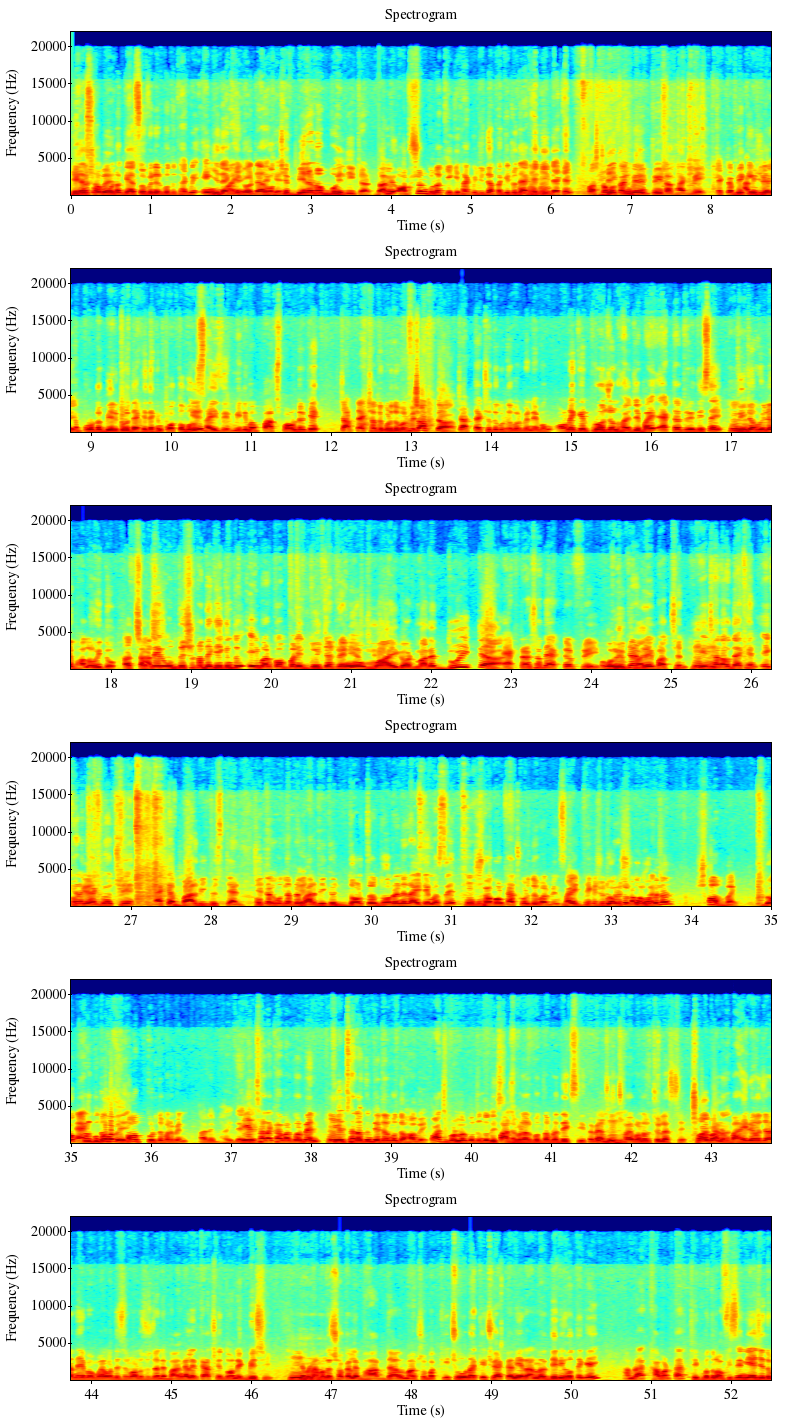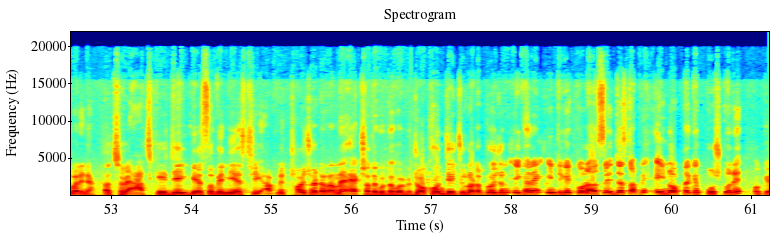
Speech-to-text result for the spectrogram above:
যেটা সম্পূর্ণ গ্যাস ওভেনের মধ্যে থাকবে। এই যে Oh দেখেন এটা হচ্ছে 92 লিটার। তো আমি অপশনগুলো কি কি থাকবে যদি আপনাকে একটু দেখাই দিই। দেখেন ফার্স্ট অফ অল থাকবে ট্রেটা থাকবে একটা বেকিং ট্রে একটা পুরোটা বের করে দেখাই দেখেন কত বড় সাইজের মিনিমাম 5 পাউন্ডের কেক চারটা একসাথে করতে পারবেন। চারটা? চারটা একসাথে করতে পারবেন এবং অনেকের প্রয়োজন হয় যে ভাই একটা ট্রে দিছে দুইটা হইলে ভালো হইতো। আচ্ছা, তাদের আচ্ছা। উদ্দেশ্যটা দেখেই কিন্তু এইবার কোম্পানি দুইটা ট্রে নিয়ে ও মাই গড মানে দুইটা? একটার সাথে একটা ট্রে দুইটা ট্রে পাচ্ছেন। এছাড়াও দেখেন এখানে থাকবে হচ্ছে একটা বারবিকিউ স্ট্যান্ড যেটার মধ্যে আপনি. বারবিকিউ যত ধরনের আইটেম আছে সকল কাজ করতে পারবেন। ভাই, থেকে শুরু করে সকল হবে না? সব ভাই। Cook হবে? সব করতে পারবেন। আরে ভাই তেল ছাড়া খাবার করবেন তেল ছাড়াও কিন্তু এটার মধ্যে হবে। পাঁচ বার্নার পর্যন্ত দেখছি পাঁচ বানার পর্যন্ত আমরা দেখছি। তবে আজকে ছয় বানার চলে আসছে। ছয় বার্নার? বাইরেও জানে এবং বাংলাদেশের মানুষও জানে বাঙালির কাজ কিন্তু অনেক বেশি। যেমন আমাদের সকালে ভাত ডাল মাংস বা কিছু না কিছু একটা নিয়ে রান্নার দেরি হতে গেই আমরা খাবারটা ঠিক মতন অফিসে নিয়ে যেতে পারি না। আচ্ছা। তবে আজকে যেই গ্যাস ওভেন নিয়ে আসছি আপনি ছয় ছয়টা রান্না একসাথে করতে পারবেন। যখন যেই চুলাটা প্রয়োজন এখানে ইন্টিগ্রেট করা আছে জাস্ট আপনি এই নবটাকে পুশ করে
